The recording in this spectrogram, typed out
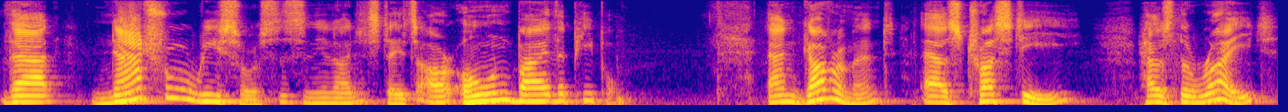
that natural resources in the United States are owned by the people. And government, as trustee, has the right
